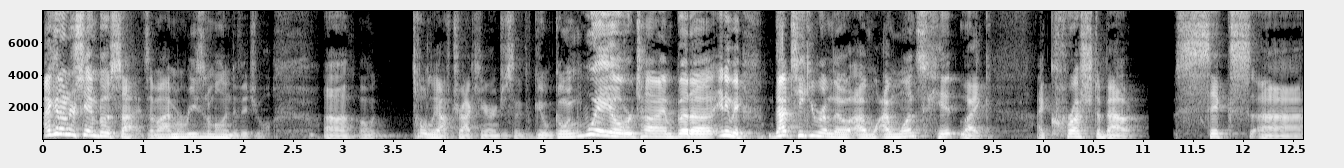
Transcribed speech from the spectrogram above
I can understand both sides. I'm, a reasonable individual. Uh, totally off track here and just going way over time. But uh, anyway, that tiki room though, I, I once hit like I crushed about six uh,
